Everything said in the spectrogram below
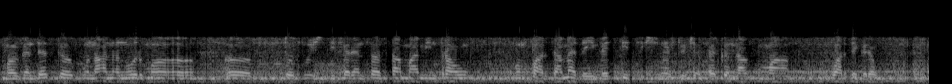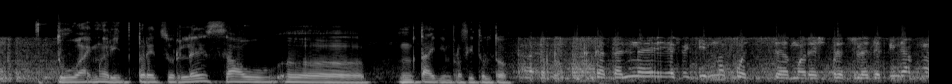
mă gândesc că cu un an în urmă totuși diferența asta mai intrau în partea mea de investiții și nu știu ce, pe când acum foarte greu. Tu ai mărit prețurile sau uh, tai din profitul tău? Cătăline, efectiv nu poți să mărești prețurile, depinde acum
